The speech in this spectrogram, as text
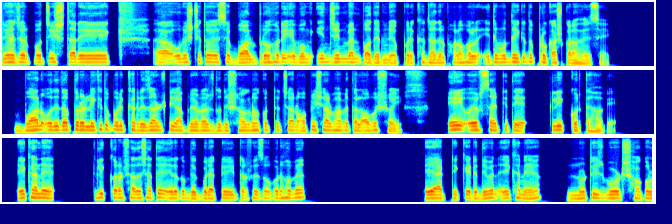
২০২৫ তারিখ অনুষ্ঠিত হয়েছে বল প্রহরী এবং ইঞ্জিনম্যান পদের নিয়োগ পরীক্ষা যাদের ফলাফল ইতিমধ্যেই কিন্তু প্রকাশ করা হয়েছে। বন অধিদপ্তরের লিখিত পরীক্ষার রেজাল্টটি আপনারা যদি সংগ্রহ করতে চান অফিসিয়াল ভাবে তাহলে অবশ্যই এই ওয়েবসাইটটিতে ক্লিক করতে হবে। এখানে ক্লিক করার সাথে, সাথে এরকম দেখবেন একটা ইন্টারফেস ওপেন হবে। এই অ্যাডটি কেটে দিবেন। এইখানে নোটিশ বোর্ড সকল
